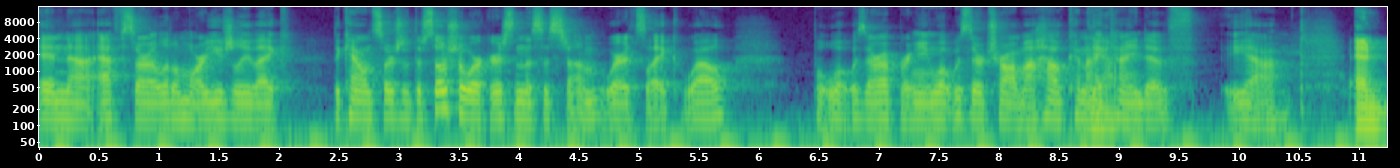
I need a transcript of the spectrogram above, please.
and uh, Fs are a little more usually like the counselors or the social workers in the system, where it's like, well, but what was their upbringing? What was their trauma? How can I Yeah. kind of yeah and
